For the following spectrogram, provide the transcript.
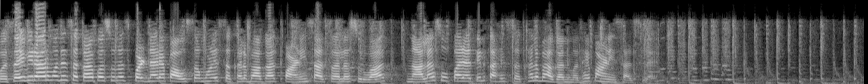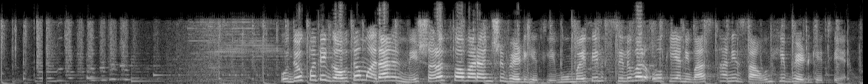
वसई विरारमध्ये सकाळपासूनच पडणाऱ्या पावसामुळे सखल भागात पाणी साचायला सुरुवात. नाला सोपाऱ्यातील काही सखल भागांमध्ये पाणी साचलंय. उद्योगपती गौतम अदानींनी शरद पवारांची भेट घेतली. मुंबईतील सिल्वर ओक या निवासस्थानी जाऊन ही भेट घेतली आहे.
